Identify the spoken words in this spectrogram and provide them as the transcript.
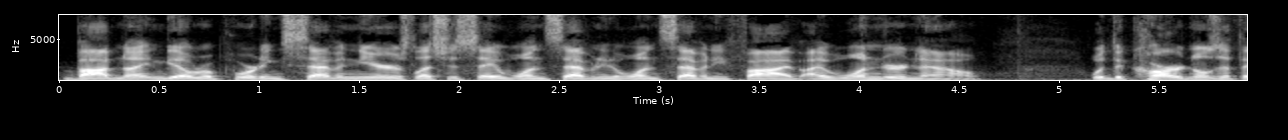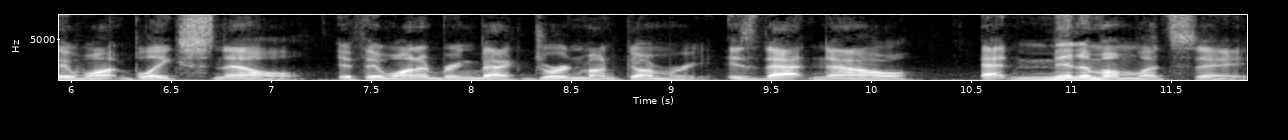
Bob Nightengale reporting seven years, let's just say 170 to 175. I wonder now, would the Cardinals, if they want Blake Snell, if they want to bring back Jordan Montgomery, is that now at minimum, let's say,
